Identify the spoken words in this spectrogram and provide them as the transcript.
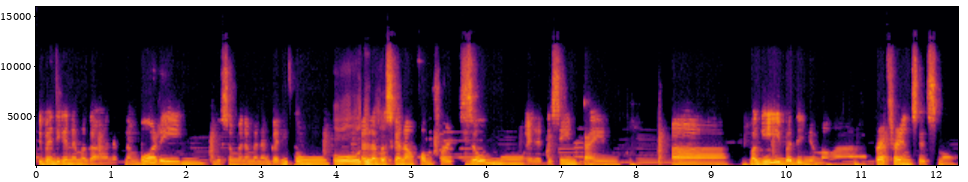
di ba hindi ka na maghahanap ng boring, gusto mo naman ng ganito, Oo, lalabas diba? ka ng comfort zone mo, and at the same time, uh, mag-iiba din yung mga preferences mo.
